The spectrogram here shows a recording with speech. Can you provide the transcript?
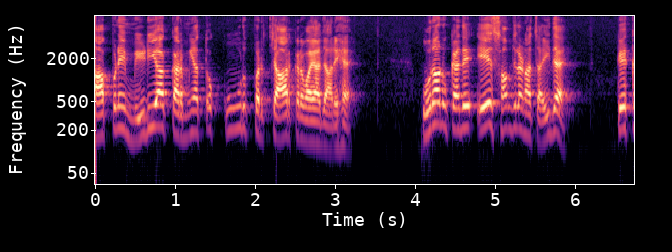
ਆਪਣੇ ਮੀਡੀਆ ਕਰਮੀਆਂ ਤੋਂ ਕੂੜ ਪ੍ਰਚਾਰ ਕਰਵਾਇਆ ਜਾ ਰਿਹਾ ਹੈ। ਉਹਨਾਂ ਨੂੰ ਕਹਿੰਦੇ ਇਹ ਸਮਝ ਲੈਣਾ ਚਾਹੀਦਾ ਹੈ ਕਿ ਇੱਕ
